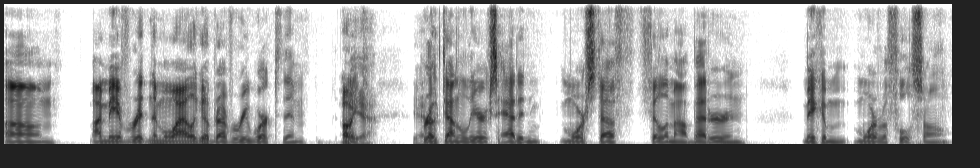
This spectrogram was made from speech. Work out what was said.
um, I may have written them a while ago, but I've reworked them. Oh Like, yeah. Yeah. Broke down the lyrics, added more stuff, fill them out better, and make them more of a full song.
